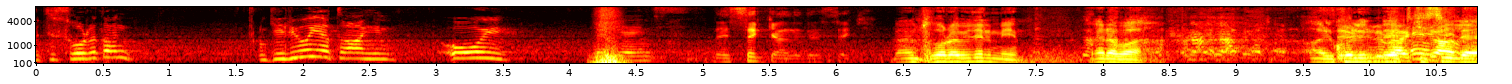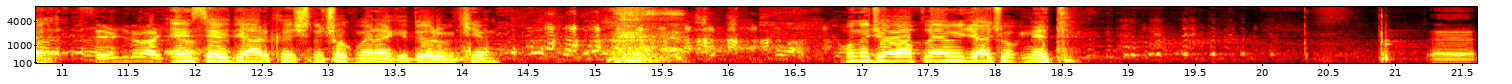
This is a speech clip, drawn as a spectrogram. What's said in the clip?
Bir de sonradan geliyor ya tahin. Oy. Yayıncısı. Destek geldi destek. Ben sorabilir miyim? Merhaba. Alkolün de Berkcan. etkisiyle Sevgili Berkcan. en sevdiği arkadaşını çok merak ediyorum kim? Bunu cevaplayamayacağı çok net. Ee,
